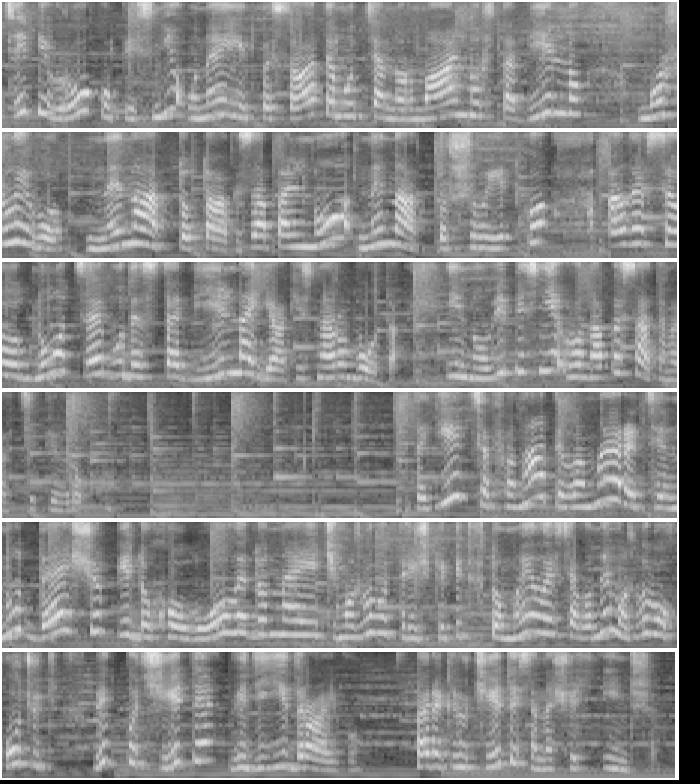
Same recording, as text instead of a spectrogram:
Ці півроку пісні у неї писатимуться нормально, стабільно, можливо, не надто так запально, не надто швидко, але все одно це буде стабільна, якісна робота. І нові пісні вона писатиме в ці півроку. Здається, фанати в Америці ну дещо підохололи до неї, чи, можливо, трішки підвтомилися. Вони, можливо, хочуть відпочити від її драйву, переключитися на щось інше.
